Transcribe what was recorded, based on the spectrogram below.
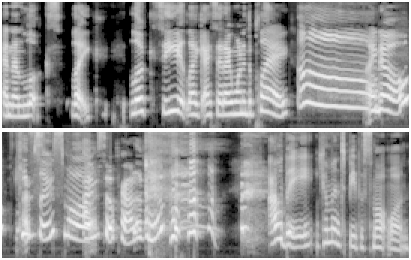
and then looks like, look, see, like I said, I wanted to play. Oh, I know. He's I'm, so small I'm so proud of him. Albie, you're meant to be the smart one.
